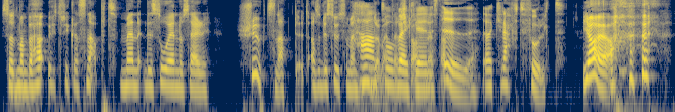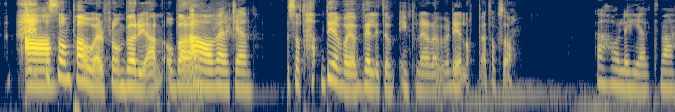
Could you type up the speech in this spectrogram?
Så att man behöver trycka snabbt, men det såg ändå så här sjukt snabbt ut. Alltså det såg ut som en 100 Han tog verkligen nästan. i. Var kraftfullt. Ja, ja. Ja, Som power från början och bara, ja verkligen. Så att det var jag väldigt imponerad över det loppet också. Jag håller helt med.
